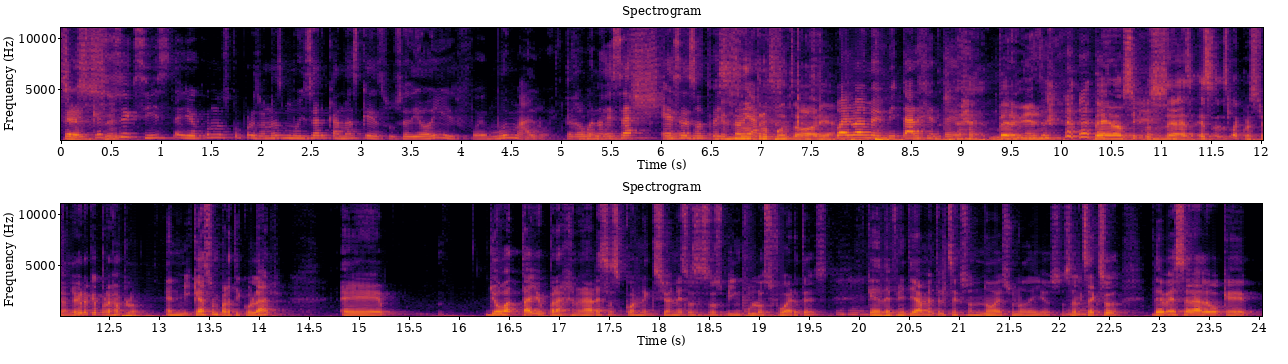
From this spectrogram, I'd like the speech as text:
Pero sí, es que sí. eso sí existe. Yo conozco personas muy cercanas que sucedió y fue muy mal, güey. Pero bueno, esa, shit. esa es otra es historia. otro podcast. Historia. Vuélvanme a invitar, gente. Pero, bien. pero sí, pues, o sea, es- esa es la cuestión. Yo creo que, por ejemplo, en mi caso en particular, eh, yo batallo para generar esas conexiones, o sea, esos vínculos fuertes, que definitivamente el sexo no es uno de ellos. O sea, el sexo debe ser algo que...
